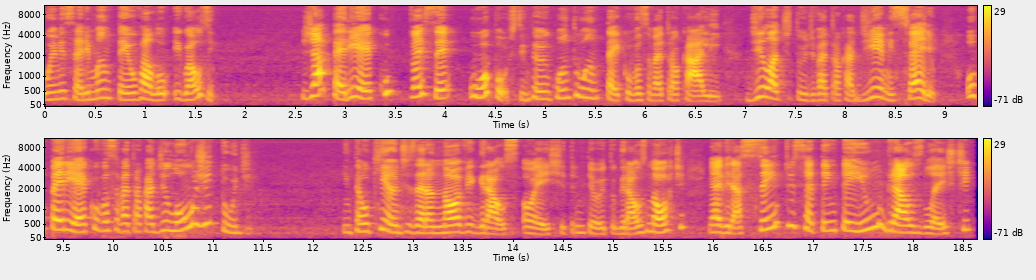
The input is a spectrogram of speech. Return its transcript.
o hemisfério e manter o valor igualzinho. Já perieco vai ser o oposto. Então, enquanto o anteco você vai trocar ali de latitude, vai trocar de hemisfério, o perieco você vai trocar de longitude. Então, o que antes era 9 graus oeste e 38 graus norte, vai virar 171 graus leste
